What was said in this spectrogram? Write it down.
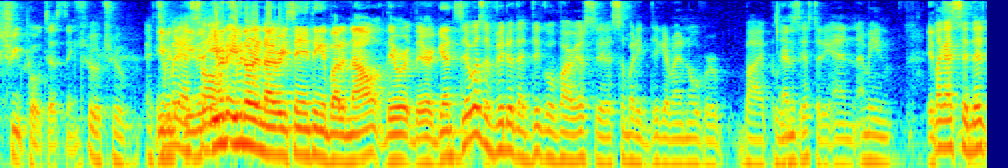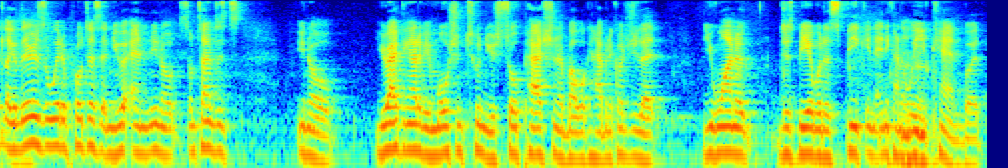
street protesting True, true. And even even, saw, even even though they're not really saying anything about it now they were they're against there it. was a video that did go viral yesterday that somebody did get ran over by police And- yesterday, and I mean, like I said, there's like there's a way to protest, and you and you know sometimes it's, you know, you're acting out of emotion too, and you're so passionate about what can happen in the country that you want to just be able to speak in any kind of way Mm-hmm. you can. But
